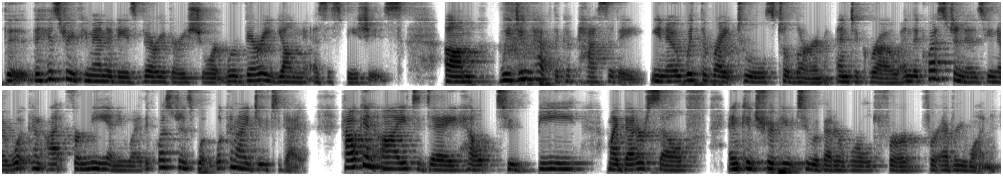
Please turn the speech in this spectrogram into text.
the, the history of humanity is very very short. We're very young as a species um, we do have the capacity, you know, with the right tools to learn and to grow. And the question is, you know, what can I, for me anyway, the question is, what, what can I do today? How can I today help to be my better self and contribute to a better world for, for everyone?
